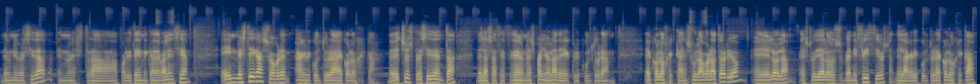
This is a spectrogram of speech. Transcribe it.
de universidad en nuestra Politécnica de Valencia e investiga sobre agricultura ecológica. De hecho, es presidenta de la Asociación Española de Agricultura ecológica. En su laboratorio, eh, Lola estudia los beneficios de la agricultura ecológica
